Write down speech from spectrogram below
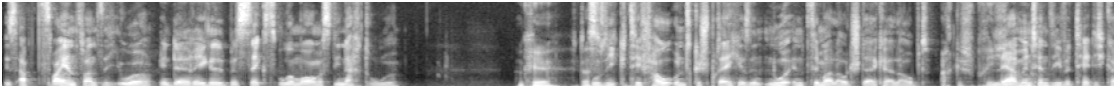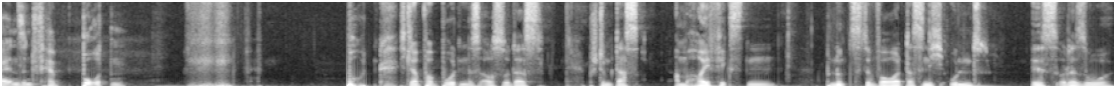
ist ab 22 Uhr in der Regel bis 6 Uhr morgens die Nachtruhe. Okay, das. Musik, TV und Gespräche sind nur in Zimmerlautstärke erlaubt. Ach, Gespräche. Lärmintensive Tätigkeiten sind verboten. Verboten. Ich glaube, verboten ist auch so das, bestimmt das am häufigsten benutzte Wort, das nicht und ist oder so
